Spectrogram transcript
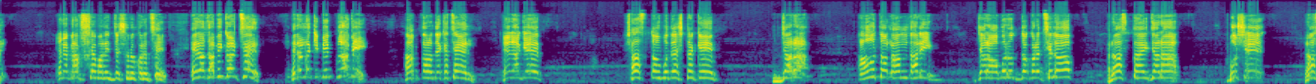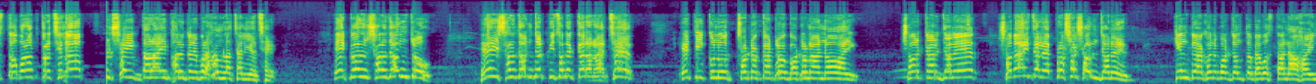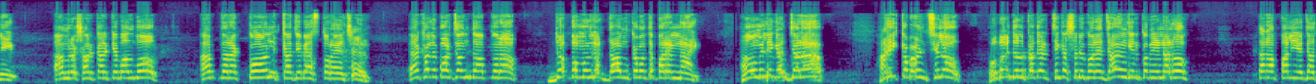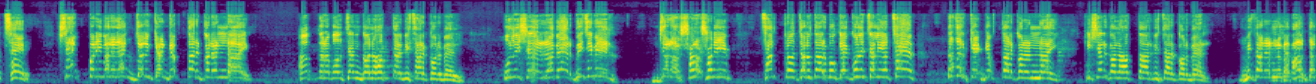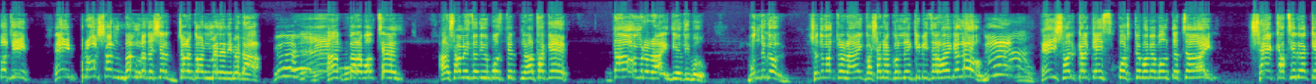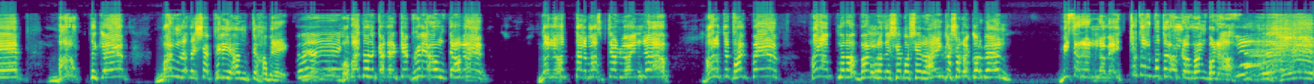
এরা ব্যবসা বাণিজ্য শুরু করেছে। এরা দাবি করছে, এরা নাকি বিপ্লবী। আপনারা দেখেছেন, এর আগে স্বাস্থ্য উপদেষ্টাকে যারা আহত নামধারী, যারা অবরুদ্ধ করেছিল, রাস্তায় যারা বসে রাস্তা অবরোধ করেছিল সেই দ্বারাই ফারুকের উপর হামলা চালিয়েছে। এই কোন ষড়যন্ত্র? এই ষড়যন্ত্রের পিছনে কারা রয়েছে? এটি কোনো ছোটখাটো ঘটনা নয়। সরকার জানে, সবাই জানে, প্রশাসন জানে। কিন্তু এখনও পর্যন্ত ব্যবস্থা না হয়নি। আমরা সরকারকে বলব, আপনারা কোন কাজে ব্যস্ত রয়েছেন? এখনও পর্যন্ত আপনারা দ্রব্যমূল্যের দাম কমাতে পারেন নাই। আওয়ামী লীগের যারা হাইকমান্ড ছিল ওবায়দুল কাদের থেকে শুরু করে জাহাঙ্গীর কবির নানক, তারা পালিয়ে যাচ্ছে। শেখ পরিবারের একজনকে গ্রেপ্তার করেন নাই। আপনারা বলছেন, গণহত্যার বিচার করবেন। পুলিশের র্যাবের বিজিবির যারা সরাসরি ছাত্র জনতার বুকে গুলি চালিয়েছে, তাদেরকে গ্রেপ্তার করেন নাই। কিসের গণহত্যার বিচার করবেন? বিচারের নামে ভাওতাবাজি, এই প্রশাসন বাংলাদেশের জনগণ মেনে নিবে না। আপনারা বলছেন, আসামি যদি উপস্থিত না থাকে তা আমরা রায় দিয়ে দিব। বন্ধুগণ শুধুমাত্র রায় ঘোষণা করলে কি বিচার হয়ে গেল? এই সরকারকে স্পষ্ট ভাবে বলতে চাই শেখ হাসিনাকে ভারত থেকে বাংলাদেশে ফিরিয়ে আনতে হবে। ওবায়দুল কাদেরকে ফিরিয়ে আনতে হবে। গণহত্যার মাস্টার মাইন্ডরা ভারতে থাকবে। আর আপনারা বাংলাদেশে বসে রায় ঘোষণা করবেন। বিচারের নামে চতুর্পথর আমরা মানব না।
